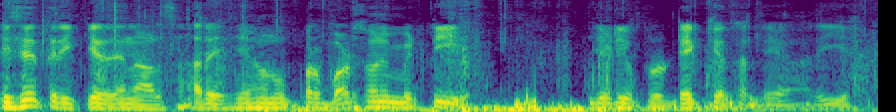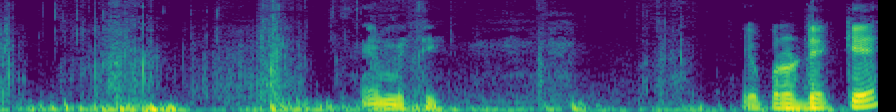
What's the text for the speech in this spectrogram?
ਇਸੇ ਤਰੀਕੇ ਦੇ ਨਾਲ ਸਾਰੇ ਇਹ ਹੁਣ ਉੱਪਰ ਬੜੀ ਸੋਹਣੀ ਮਿੱਟੀ ਹੈ, ਜਿਹੜੀ ਉੱਪਰੋਂ ਡਿੱਗ ਕੇ ਥੱਲੇ ਆ ਰਹੀ ਹੈ। ਇਹ ਮਿੱਟੀ। ਇਹ ਉੱਪਰੋਂ ਡਿੱਗ ਕੇ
